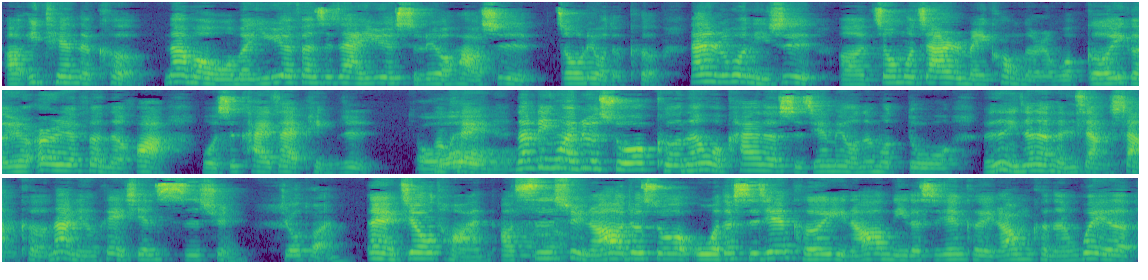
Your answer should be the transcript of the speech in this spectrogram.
呃一天的课。那么我们一月份是在一月十六号是周六的课。但是如果你是呃周末假日没空的人，我隔一个月二月份的话，我是开在平日。OK，那另外就是说，可能我开的时间没有那么多，可是你真的很想上课，那你们可以先私讯揪团，哎，揪团哦，私讯，然后就说我的时间可以，然后你的时间可以，然后我们可能为了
